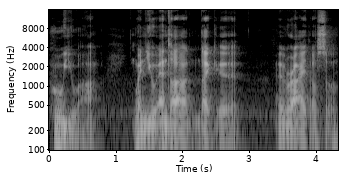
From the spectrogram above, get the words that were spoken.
who you are when you enter like a, a ride or so?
